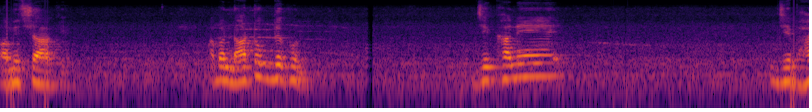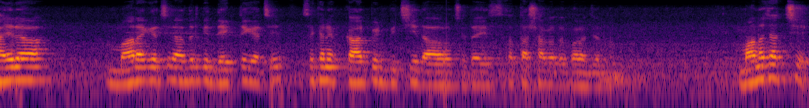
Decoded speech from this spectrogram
অমিত শাহকে। আবার নাটক দেখুন। যেখানে যে ভাইরা মারা গেছে, তাদেরকে দেখতে গেছে, সেখানে কার্পেট বিছিয়ে দেওয়া হচ্ছে, তাই তার স্বাগত করার জন্য। মানা যাচ্ছে।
